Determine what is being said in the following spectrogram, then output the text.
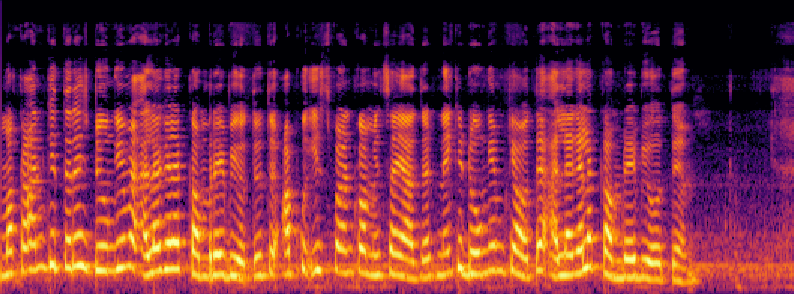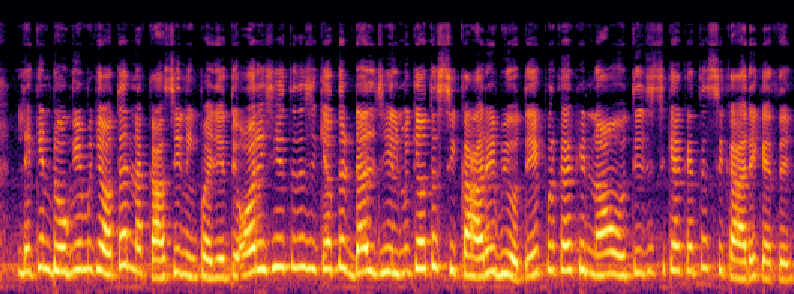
मकान की तरह इस डोंगे में अलग अलग कमरे भी होते हैं। तो आपको इस पॉइंट को हमेशा याद रखना है कि डोंगे में क्या होता है अलग अलग कमरे भी होते हैं। लेकिन डोंगे में क्या होता है, नक्काशी नहीं पाई जाती। और इसी तरह से क्या होता है, डल झील में क्या होता है, शिकारे भी होते हैं। एक प्रकार की नाव होती है, जिसे क्या कहते हैं, शिकारे कहते हैं।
